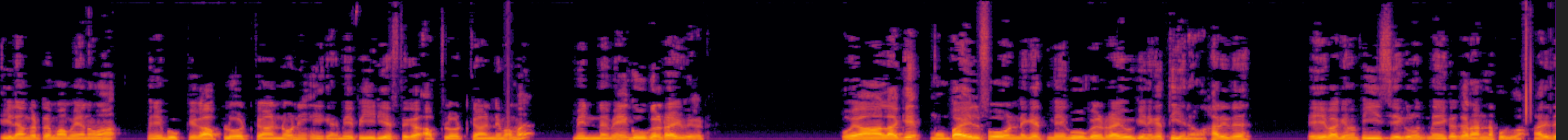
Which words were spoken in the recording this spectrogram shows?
ඊළඟට මම යනවා මේ බුක් එක අප්ලෝඩ් කාන්න ඕනි ඒගැන මේ පඩ එක අප්ලෝඩ් කාන්න මම මෙන්න මේ Google ටයිවකට ඔයාලගේ මොබයිල් ෆෝන් එකෙත් මේ Google Drive කියන එක තියෙනවා. හරිද? ඒ වගේම PC එකනොත් මේක කරන්න පුළුවන්. හරිද?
